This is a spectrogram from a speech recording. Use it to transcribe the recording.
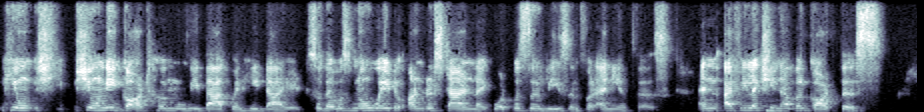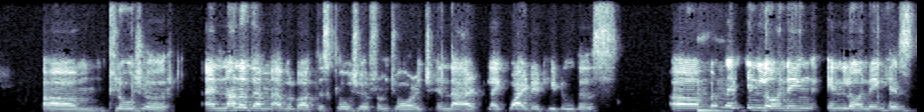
he she, she only got her movie back when he died. So there was no way to understand like what was the reason for any of this. And i feel like she mm-hmm. never got this um closure. And none of them ever got this closure from george in that like why did he do this? Uh, mm-hmm. but like in learning in learning his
